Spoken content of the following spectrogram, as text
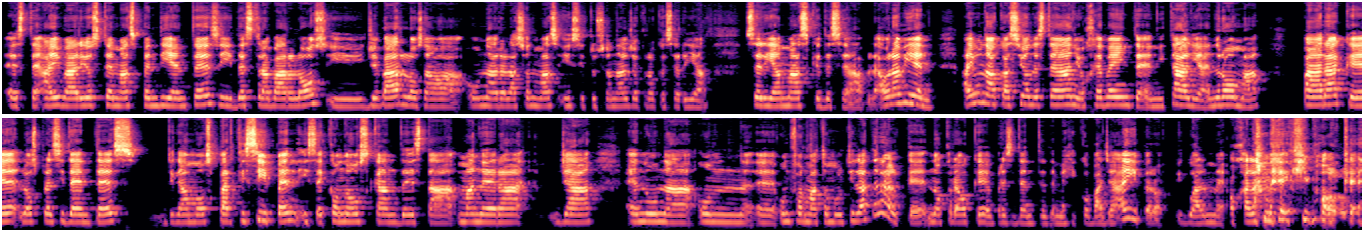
este, hay varios temas pendientes y destrabarlos y llevarlos a una relación más institucional yo creo que sería, sería más que deseable. Ahora bien, hay una ocasión este año, G20 en Italia, en Roma, para que los presidentes, digamos, participen y se conozcan de esta manera ya en una, un, eh, un, formato multilateral, que no creo que el presidente de México vaya ahí, pero igual me, ojalá me equivoque.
